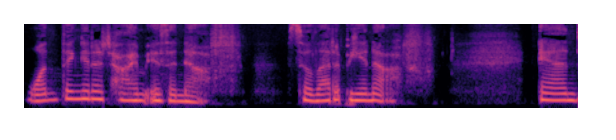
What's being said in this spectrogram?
One thing at a time is enough. So let it be enough. And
